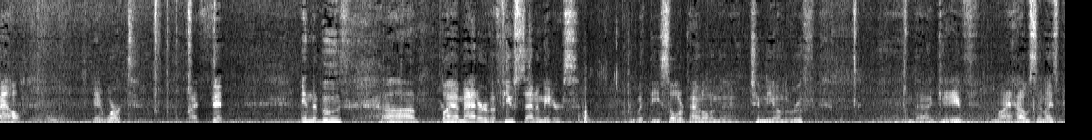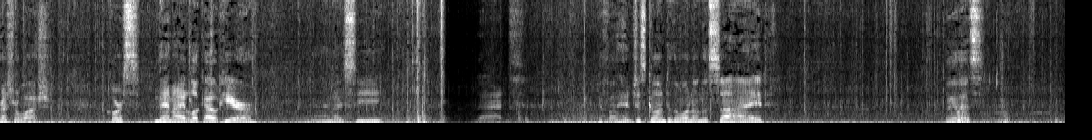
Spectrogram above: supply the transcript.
Well, it worked. I fit in the booth uh, by a matter of a few centimeters with the solar panel and the chimney on the roof and uh, gave my house a nice pressure wash. Of course, then I look out here and I see that if I had just gone to the one on the side, look at this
